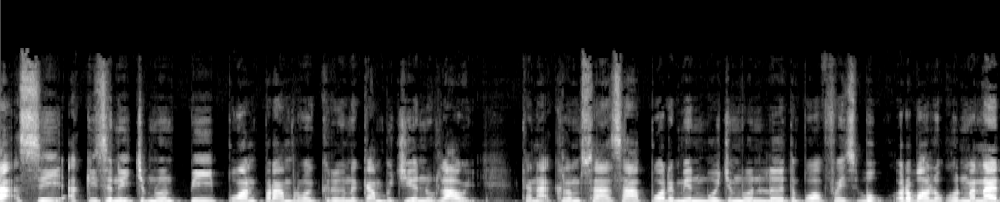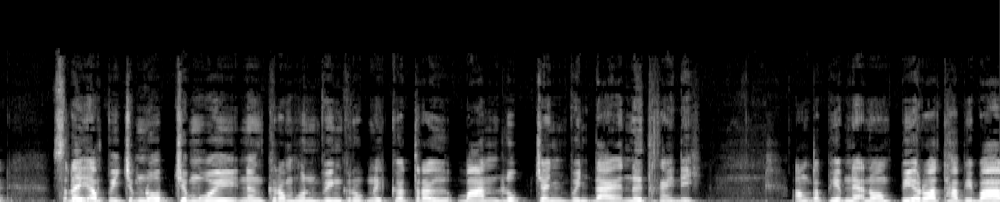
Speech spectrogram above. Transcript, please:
តាក់ស៊ីអគិសនីចំនួន2500គ្រឿងនៅកម្ពុជានោះឡើយគណៈខ្លឹមសារសារព័ត៌មានមួយចំនួនលើទំព័រ Facebook របស់លោកហ៊ុនម៉ាណែតស្ដីអំពីជំនួបជាមួយនឹងក្រុមហ៊ុន Wing Group នេះក៏ត្រូវបានលុបចេញវិញដែរនៅថ្ងៃនេះអង្គភាពអ្នកណែនាំពាក្យរដ្ឋាភិបាល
